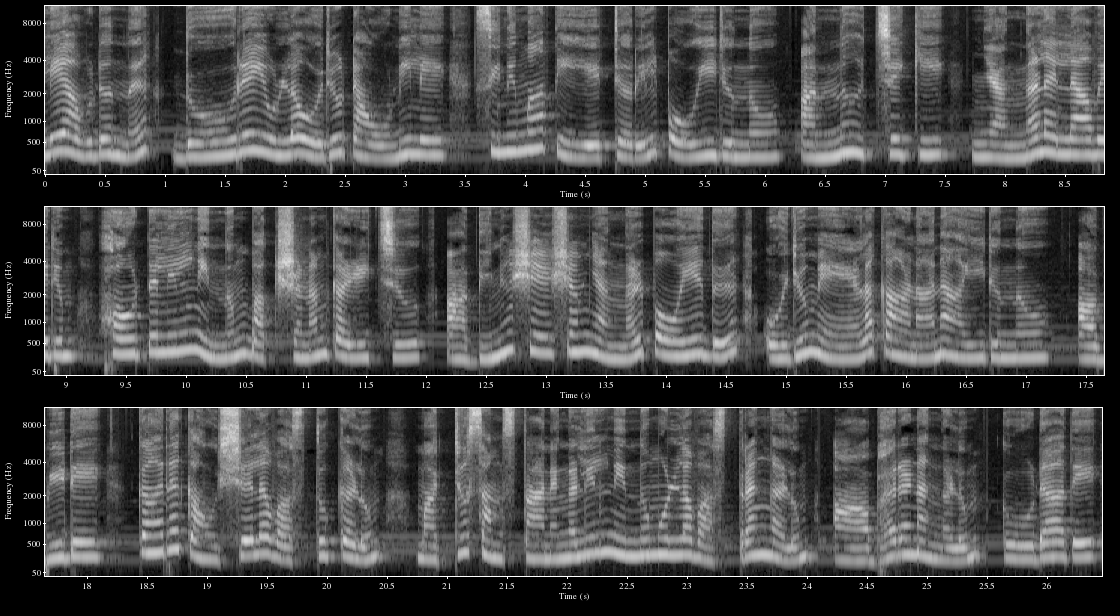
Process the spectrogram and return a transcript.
രാവിലെ അവിടുന്ന് ദൂരെയുള്ള ഒരു ടൗണിലെ സിനിമാ തിയേറ്ററിൽ പോയിരുന്നു. അന്ന് ഉച്ചയ്ക്ക് ഞങ്ങളെല്ലാവരും ഹോട്ടലിൽ നിന്നും ഭക്ഷണം കഴിച്ചു. അതിനുശേഷം ഞങ്ങൾ പോയത് ഒരു മേള കാണാനായിരുന്നു. അവിടെ കരകൗശല വസ്തുക്കളും മറ്റു സംസ്ഥാനങ്ങളിൽ നിന്നുമുള്ള വസ്ത്രങ്ങളും ആഭരണങ്ങളും കൂടാതെ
